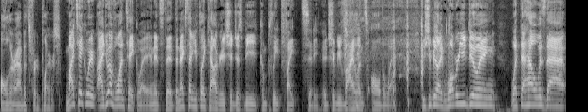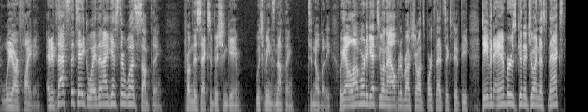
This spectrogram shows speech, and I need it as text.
all their Abbotsford players. My takeaway, I do have one takeaway, and it's that the next time you play Calgary, it should just be complete fight city. It should be violence all the way. You should be like, what were you doing? What the hell was that? We are fighting. And if that's the takeaway, then I guess there was something from this exhibition game, which means nothing to nobody. We got a lot more to get to on the Halford and Brough Show on Sportsnet 650. David Amber is going to join us next.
